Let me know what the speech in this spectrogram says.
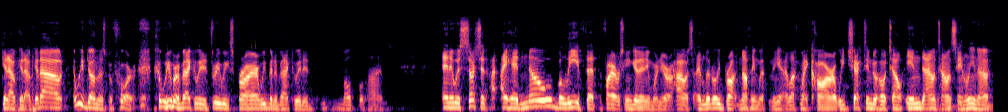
get out, get out, get out. And we've done this before. we were evacuated three weeks prior. We've been evacuated multiple times. And it was such that I- had no belief that the fire was going to get anywhere near our house. I literally brought nothing with me. I left my car. We checked into a hotel in downtown St. Helena,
